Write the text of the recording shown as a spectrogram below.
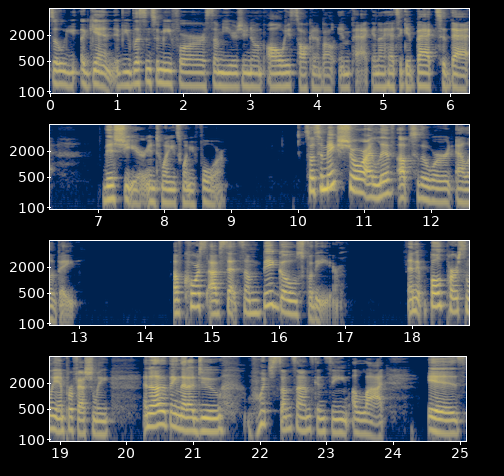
So, again, if you've listened to me for some years, you know I'm always talking about impact. And I had to get back to that this year in 2024. So, to make sure I live up to the word elevate, of course, I've set some big goals for the year and it, both personally and professionally. Another thing that I do, which sometimes can seem a lot, is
